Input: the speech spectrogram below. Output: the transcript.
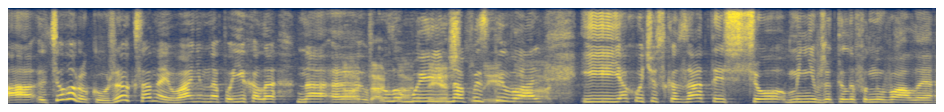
а цього року вже Оксана Іванівна поїхала на е, Так, в Коломию так, на теж туди, фестиваль. І я хочу сказати, що мені вже телефонували.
